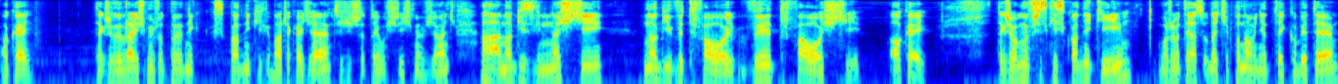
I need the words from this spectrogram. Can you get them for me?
Okej. Także wybraliśmy już odpowiednie składniki chyba, czekajcie, coś jeszcze tutaj musieliśmy wziąć. Aha, nogi zwinności, nogi wytrwało wytrwałości. Okej. Także mamy wszystkie składniki. Możemy teraz udać się ponownie do tej kobiety.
